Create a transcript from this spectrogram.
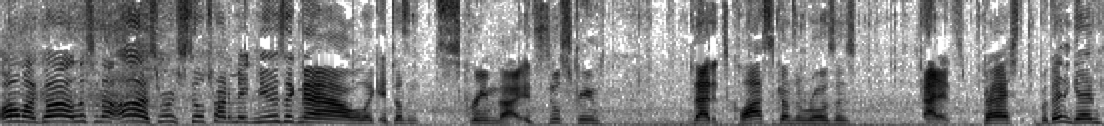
oh my god, listen to us. We're still trying to make music now. Like, it doesn't scream that. It still screams that it's classic Guns N' Roses at its best. But then again,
